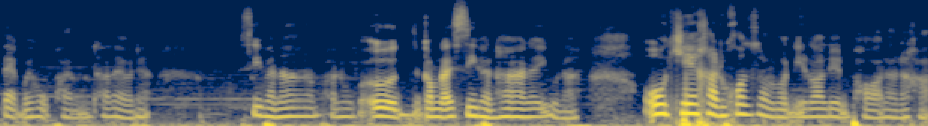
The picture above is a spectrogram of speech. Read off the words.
แตกไปหกพันเท่าไหร่วะเนี่ย สี่พันห้าพันหกเออกำไรสี่พันห้าได้อยู่นะ โอเคค่ะทุกคนสำหรับวันนี้เราเรียนพอแล้วนะคะ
